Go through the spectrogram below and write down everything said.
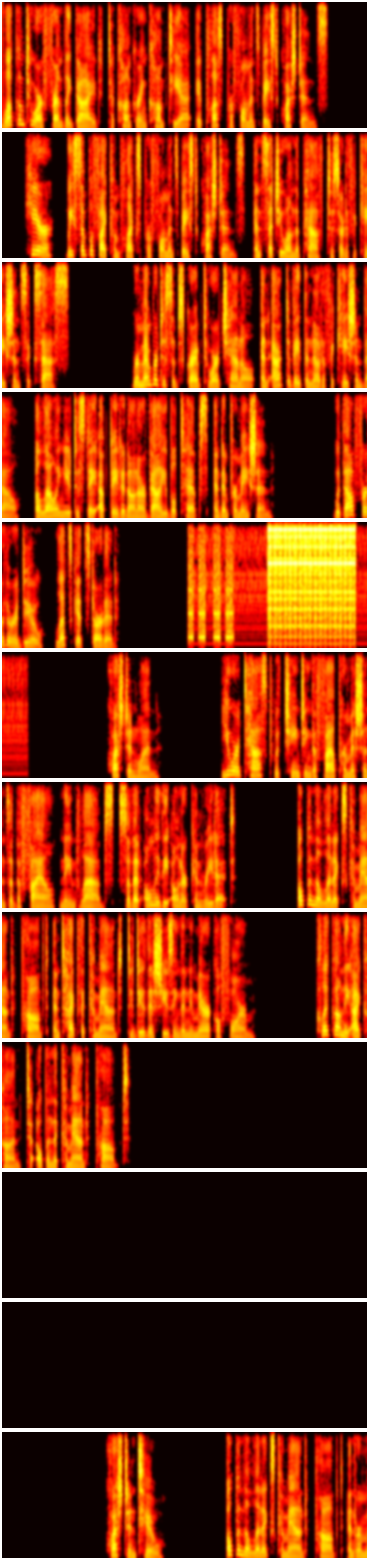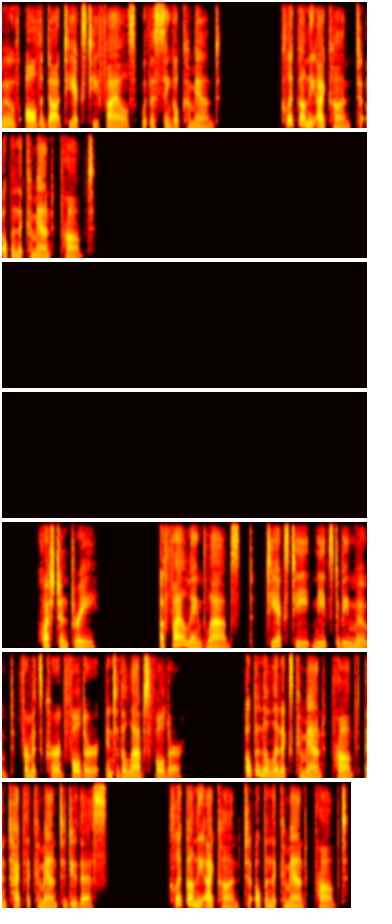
Welcome to our friendly guide to conquering CompTIA A plus performance based questions. Here, we simplify complex performance based questions and set you on the path to certification success. Remember to subscribe to our channel and activate the notification bell, allowing you to stay updated on our valuable tips and information. Without further ado, let's get started. Question 1. You are tasked with changing the file permissions of the file named labs so that only the owner can read it. Open the Linux command prompt and type the command to do this using the numerical form. Click on the icon to open the command prompt. Question 2. Open the Linux command prompt and remove all the .txt files with a single command. Click on the icon to open the command prompt. Question 3. A file named labs.txt needs to be moved from its current folder into the labs folder. Open the Linux command prompt and type the command to do this. Click on the icon to open the command prompt.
